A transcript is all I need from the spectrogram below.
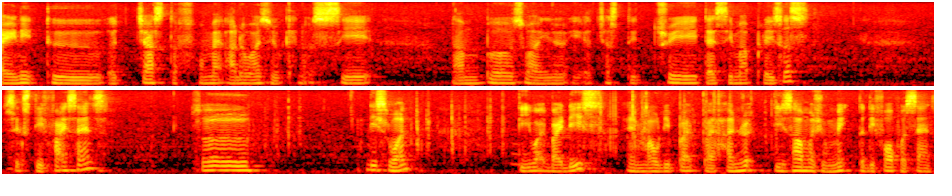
I need to adjust the format otherwise you cannot see number so I adjust the three decimal places. 65 cents. So this one divide by this and multiply by 100 this is how much you make 34 percent.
